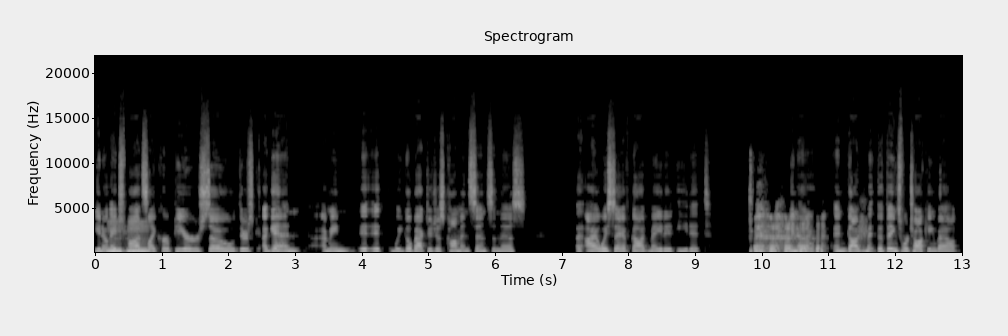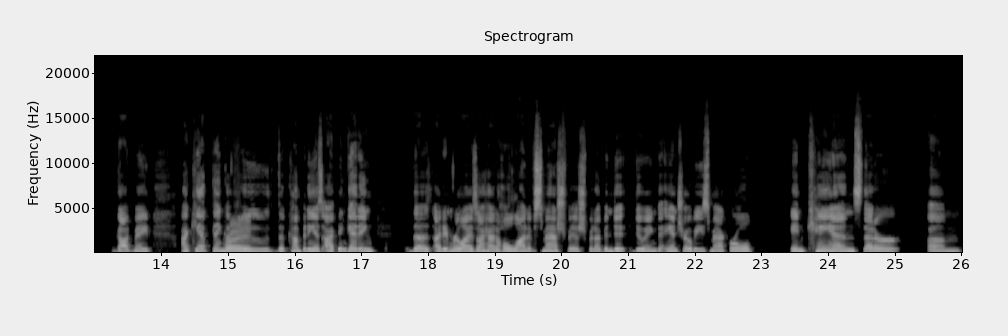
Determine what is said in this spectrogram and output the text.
you know, age mm-hmm. spots like her peers. So there's, again, I mean, it, it, we go back to just common sense in this I always say, if God made it, eat it. You know, and God, made the things we're talking about, God made. I can't think right. of who the company is. I've been getting the, I didn't realize I had a whole line of smash fish, but I've been do, doing the anchovies, mackerel in cans that are um,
